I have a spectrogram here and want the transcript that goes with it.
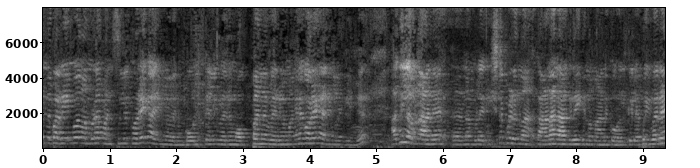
എന്ന് പറയുമ്പോൾ നമ്മുടെ മനസ്സിൽ കുറെ കാര്യങ്ങൾ വരും. കോൽക്കളി വരും ഒപ്പന വരും അങ്ങനെ കുറെ കാര്യങ്ങളൊക്കെ ഉണ്ട്. അതിലൊന്നാണ് നമ്മൾ ഇഷ്ടപ്പെടുന്ന കാണാൻ ആഗ്രഹിക്കുന്ന ഒന്നാണ് കോൽക്കളി. അപ്പൊ ഇവരെ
